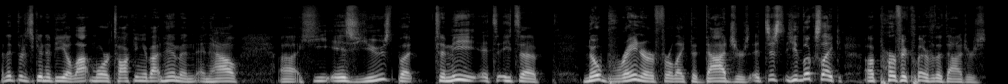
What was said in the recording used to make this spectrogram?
I think there's going to be a lot more talking about him and, and how uh, he is used. But to me, it's it's a no brainer for like the Dodgers. It just he looks like a perfect player for the Dodgers,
